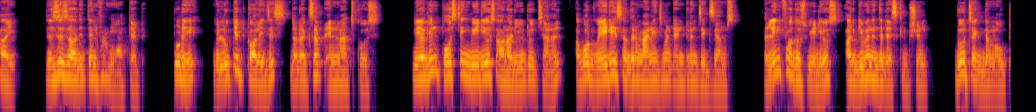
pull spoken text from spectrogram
Hi, this is Adityan from Mockat. Today, we look at colleges that accept NMAT course. We have been posting videos on our YouTube channel about various other management entrance exams. The link for those videos are given in the description. Do check them out.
